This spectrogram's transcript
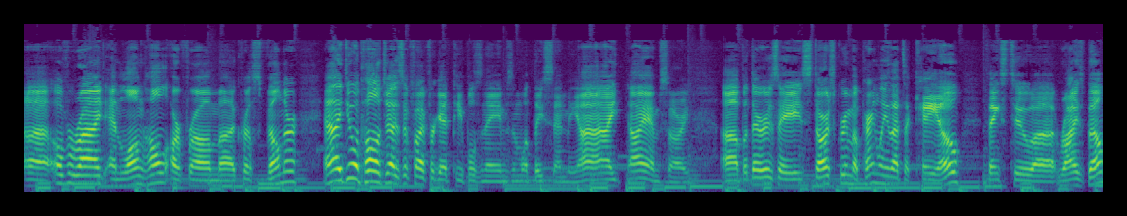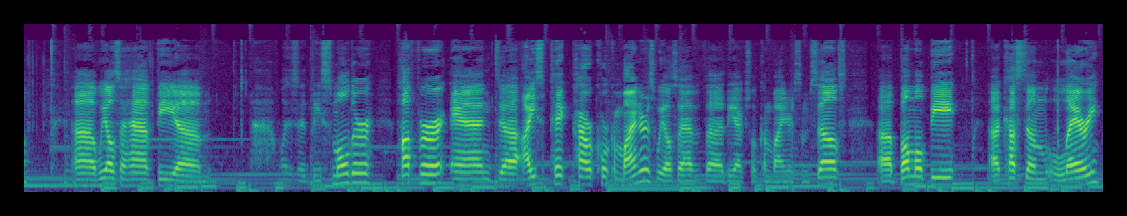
uh, Override and Long Haul are from uh, Chris Vellner. And I do apologize if I forget people's names and what they send me. I, I, I am sorry. Uh, but there is a Starscream. Apparently that's a KO, thanks to uh, Risebell. Uh, we also have the, um, what is it, the Smolder, Huffer, and uh, Ice Pick Power Core Combiners. We also have uh, the actual combiners themselves. Uh, Bumblebee, Custom Larry,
